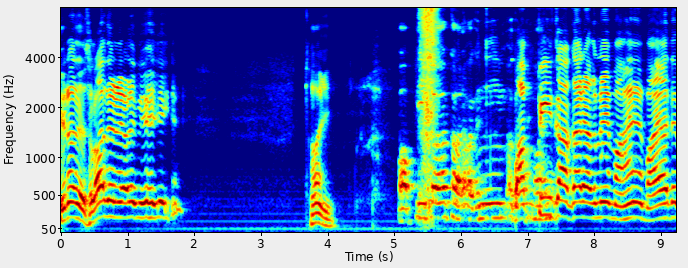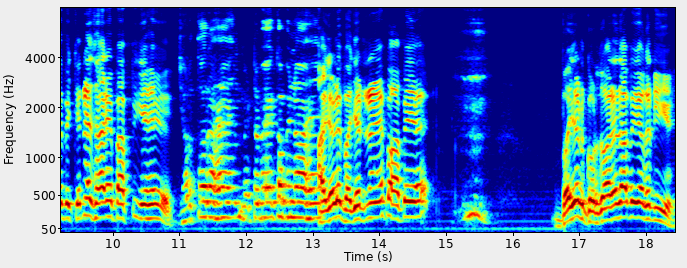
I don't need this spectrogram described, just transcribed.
ਇਹਨਾਂ ਦੇ ਸਲਾਹ ਦੇਣ ਵਾਲੇ ਵੀ ਇਹੋ ਜਿਹੇ ਹੀ ਨੇ। ਹਾਂਜੀ। ਪਾਪੀ ਕਾ ਘਰ ਅਗਨੀ ਪਾਪੀ ਕਾ ਕਰ ਅਗਨੇ ਮਾਹੇ ਮਾਇਆ ਦੇ ਵਿੱਚ ਨੇ ਸਾਰੇ ਪਾਪੀ ਇਹ। ਜਲਤਰ ਹੈ ਮਿਟਵੇ ਕਬ ਨਾਹੇ। ਆ ਜਿਹੜੇ ਬਜਟ ਨੇ ਪਾਪੇ ਹੈ। ਬਜਟ ਗੁਰਦੁਆਰੇ ਦਾ ਵੀ ਅਗਨੀ ਹੈ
